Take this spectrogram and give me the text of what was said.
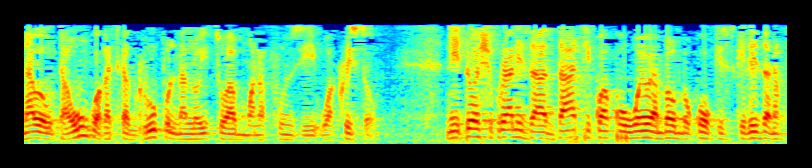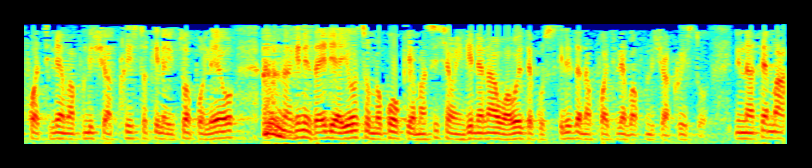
nawe utaungwa katika grupu linaloitwa mwanafunzi wa kristo nitoe shukrani za dhati kwako wewe ambao umekuwa ukisikiliza na kufuatilia mafundisho ya kristo kila itwapo leo. Lakini zaidi ya yote umekuwa ukihamasisha wengine nao waweze kusikiliza na kufuatilia mafundisho ya kristo. Ninasema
